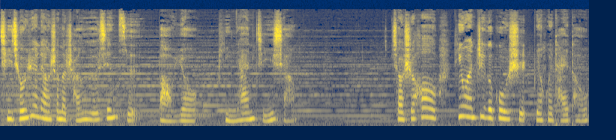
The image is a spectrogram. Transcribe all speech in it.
祈求月亮上的嫦娥仙子保佑平安吉祥。小时候听完这个故事，便会抬头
